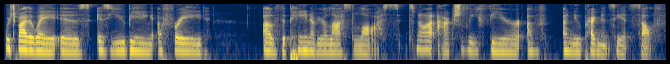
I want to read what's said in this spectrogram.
Which by the way is is you being afraid of the pain of your last loss. It's not actually fear of a new pregnancy itself.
